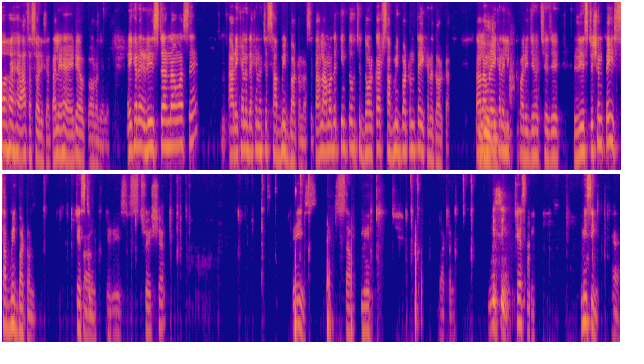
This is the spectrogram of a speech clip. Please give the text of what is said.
ও হ্যাঁ হ্যাঁ আচ্ছা সরি স্যার তাহলে হ্যাঁ এটা করা যাবে। এখানে রেজিস্টার নাও আছে আর এখানে দেখেন হচ্ছে সাবমিট বাটন আছে। তাহলে আমাদের কিন্তু হচ্ছে দরকার সাবমিট বাটনটাই এখানে দরকার। তাহলে আমরা এখানে লিখতে পারি যে হচ্ছে যে registration page submit button testing registration page submit button missing testing missing হ্যাঁ।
